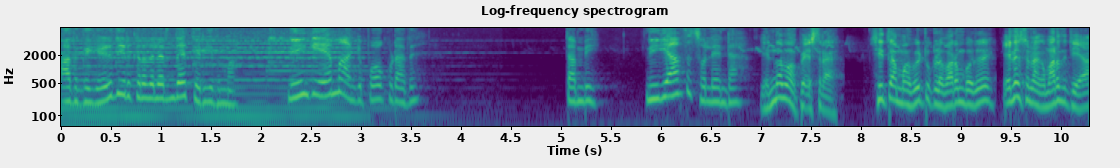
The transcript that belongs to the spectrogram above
அதுங்க எழுதி இருக்கிறதுல இருந்தே தெரியுதுமா நீங்க ஏமா அங்க போக கூடாது தம்பி நீயாவது சொல்லேண்டா. என்னம்மா பேசுற? சீதாம்மா வீட்டுக்குள்ள வரும்போது என்ன சொன்னாங்க மறந்துட்டியா?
